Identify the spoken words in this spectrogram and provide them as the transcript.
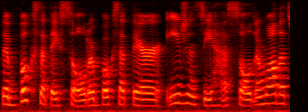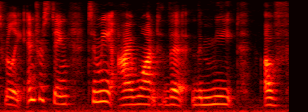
the books that they sold or books that their agency has sold. And while that's really interesting, to me, I want the the meat of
